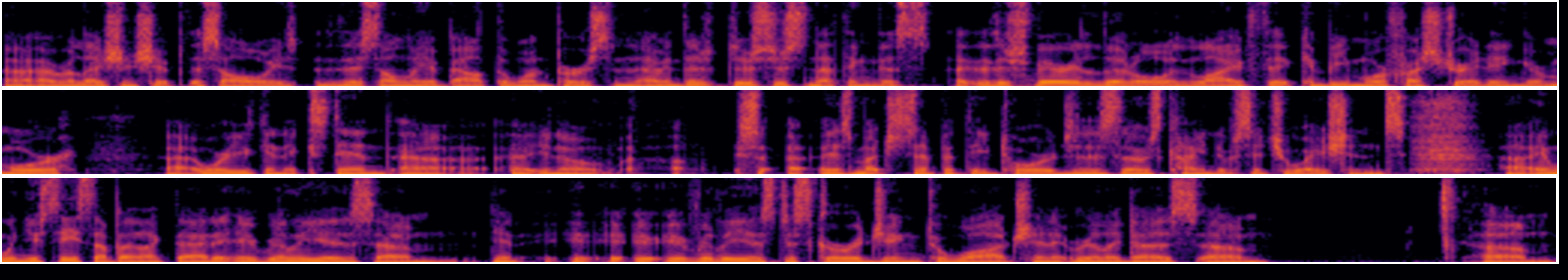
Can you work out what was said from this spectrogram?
uh, a relationship that's always that's only about the one person. I mean, there's there's just nothing that's uh, there's very little in life that can be more frustrating or more uh, where you can extend, uh, uh, you know, as much sympathy towards as those kind of situations. Uh, and when you see something like that, it, it really is, um, it, it, it, really is discouraging to watch, and it really does. Um, um,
